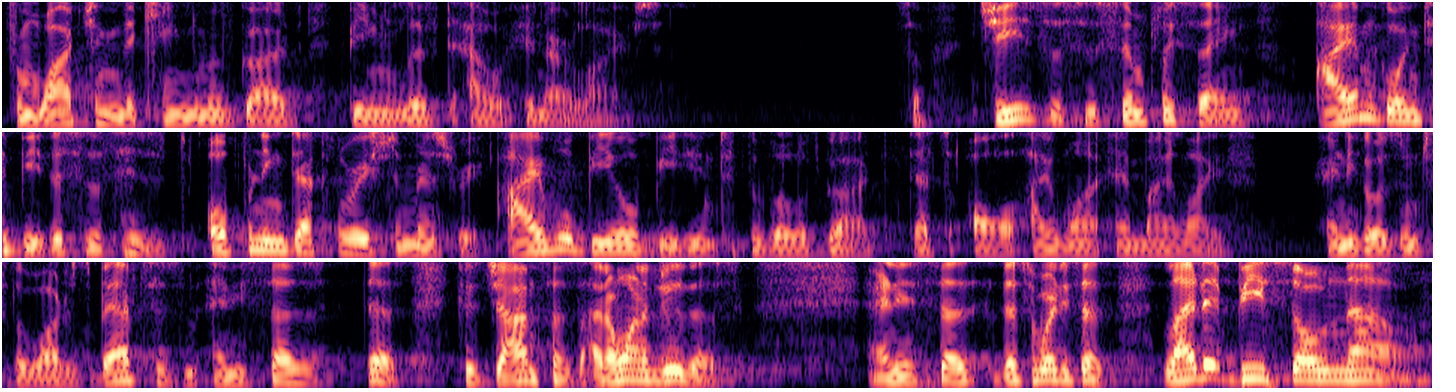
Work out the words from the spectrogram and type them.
from watching the kingdom of God being lived out in our lives. So Jesus is simply saying, I am going to be, this is his opening declaration of ministry, I will be obedient to the will of God. That's all I want in my life. And he goes into the waters of baptism and he says this, because John says, I don't want to do this. And he says, this is what he says, let it be so now.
